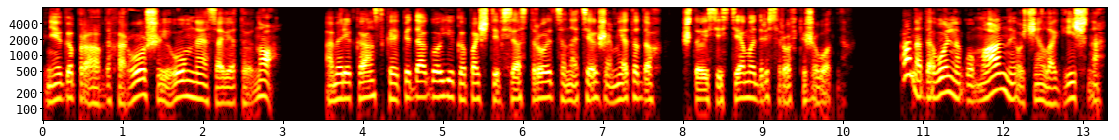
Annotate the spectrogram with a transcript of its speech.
Книга, правда, хорошая и умная, советую, но американская педагогика почти вся строится на тех же методах, что и система дрессировки животных. Она довольно гуманна и очень логична.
